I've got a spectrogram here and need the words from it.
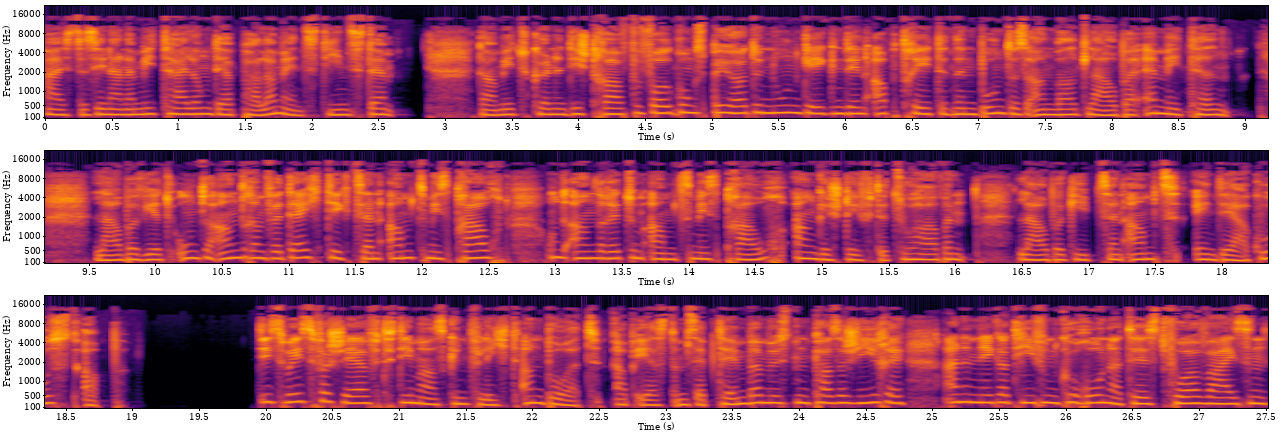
heißt es in einer Mitteilung der Parlamentsdienste. Damit können die Strafverfolgungsbehörden nun gegen den abtretenden Bundesanwalt Lauber ermitteln. Lauber wird unter anderem verdächtigt, sein Amt missbraucht und andere zum Amtsmissbrauch angestiftet zu haben. Lauber gibt sein Amt Ende August ab. Die Swiss verschärft die Maskenpflicht an Bord. Ab 1. September müssten Passagiere einen negativen Corona-Test vorweisen,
